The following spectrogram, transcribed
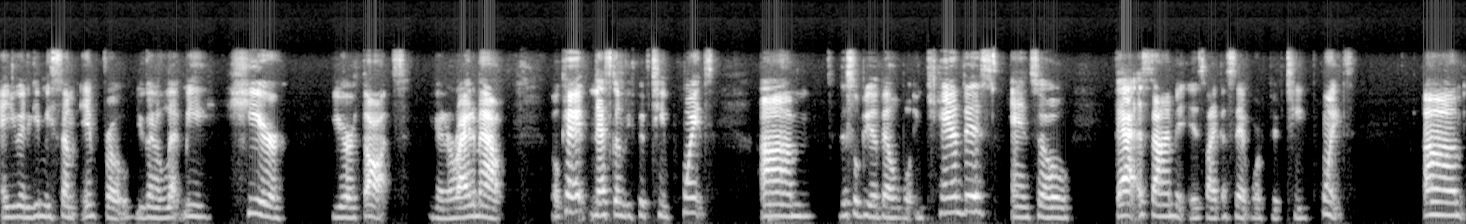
And you're going to give me some info. You're going to let me hear your thoughts. You're going to write them out. Okay, and that's going to be 15 points. Um, this will be available in Canvas. And so that assignment is, like I said, worth 15 points. Um,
